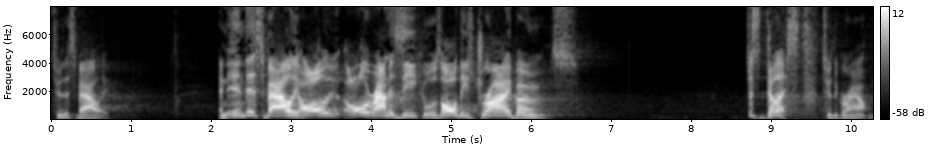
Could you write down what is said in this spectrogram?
to this valley. And in this valley, all, all around Ezekiel, is all these dry bones. Just dust to the ground.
